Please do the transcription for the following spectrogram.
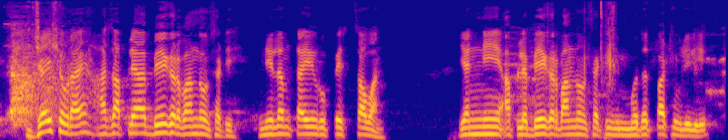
जय शिवराय. आज आपल्या बेघर बांधवांसाठी नीलमताई रुपेश चव्हाण यांनी आपल्या बेघर बांधवांसाठी मदत पाठवलेली आहे.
